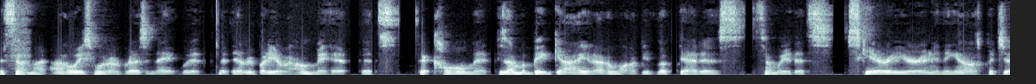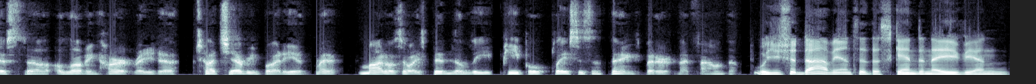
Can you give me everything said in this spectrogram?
it's something I, always want to resonate with with everybody around me. It, it's to calm it because I'm a big guy and I don't want to be looked at as somebody that's scary or anything else, but just a, a loving heart ready to touch everybody. My motto's always been to leave people, places, and things better than I found them. Well, you should dive into the Scandinavian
